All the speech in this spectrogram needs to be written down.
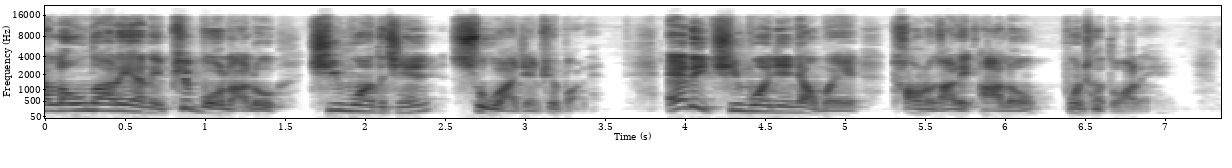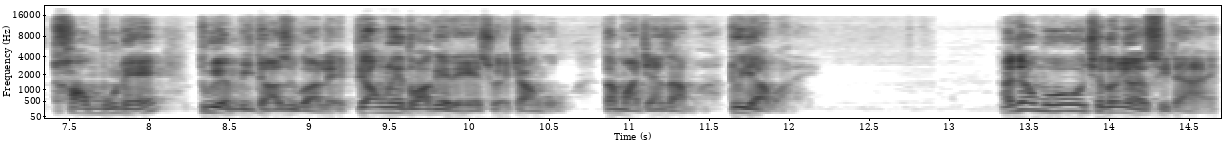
နှလုံးသားထဲကနေဖြစ်ပေါ်လာလို့ချီးမွမ်းတဲ့ခြင်းဆိုရခြင်းဖြစ်ပါတယ်အဲ့ဒီချီးမွမ်းခြင်းကြောင့်ပဲထောင်တကားတွေအားလုံးပွင့်ထွက်သွားတယ်ထောင်မှုနဲ့သူ့ရဲ့မိသားစုကလည်းပြောင်းလဲသွားခဲ့တယ်ဆိုတဲ့အကြောင်းကိုတမန်ကျမ်းစာမှာတွေ့ရပါတယ်။ဒါကြောင့်မို့ချစ်တော်ညစီတိုင်း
